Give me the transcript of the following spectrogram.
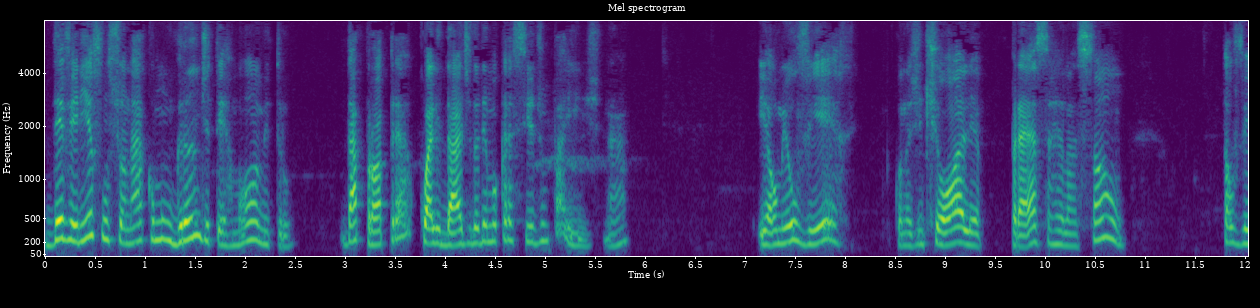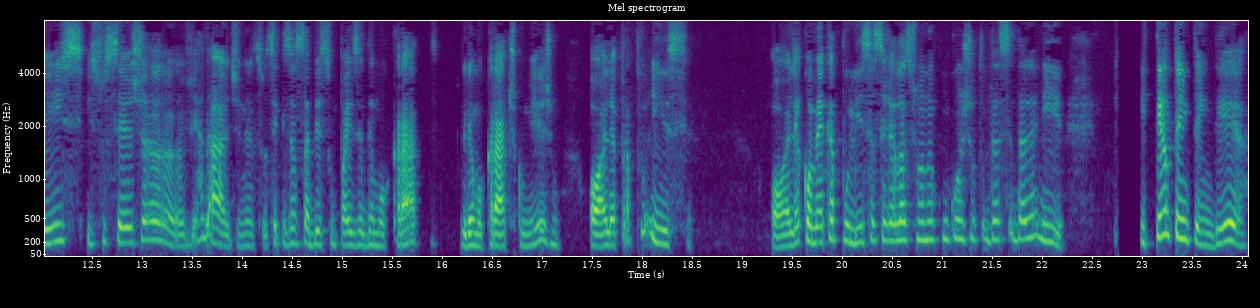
deveria funcionar como um grande termômetro da própria qualidade da democracia de um país. Né? E, ao meu ver, quando a gente olha para essa relação, talvez isso seja verdade. Né? Se você quiser saber se um país é democrático mesmo, olha para a polícia. Olha como é que a polícia se relaciona com o conjunto da cidadania. E tenta entender,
